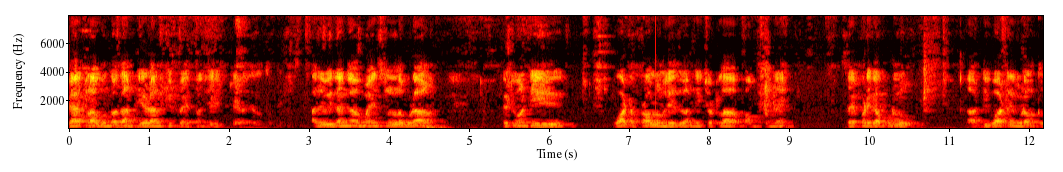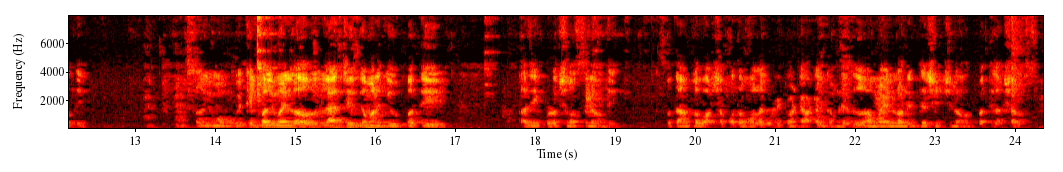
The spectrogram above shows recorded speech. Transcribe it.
బ్యాక్లాగ్ ఉందో దాన్ని తీయడానికి ప్రయత్నం చేయడం జరుగుతుంది. అదేవిధంగా మైన్స్లలో కూడా ఎటువంటి వాటర్ ప్రాబ్లం లేదు అన్ని చోట్ల పంప్స్ ఉన్నాయి. సో ఎప్పటికప్పుడు డివాటరింగ్ కూడా అవుతుంది. సో ఈ వెకిల్పల్లి మైన్లో యాక్చువల్గా మనకి ఉత్పత్తి అది ప్రొడక్షన్ వస్తూనే ఉంది. సో దాంట్లో వర్షపాతం వల్ల కూడా ఎటువంటి ఆటంకం లేదు. ఆ మైన్లో నిర్దేశించిన ఉత్పత్తి లక్ష్యాలు వస్తున్నాయి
